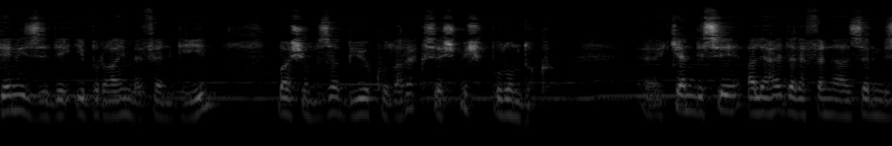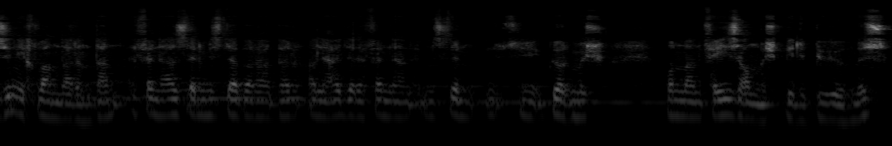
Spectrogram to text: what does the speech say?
Denizli'de İbrahim Efendi'yi başımıza büyük olarak seçmiş bulunduk. E, Kendisi Ali Haydar Efendi Hazretlerimizin ihvanlarından, Efendi Hazretlerimizle beraber Ali Haydar Efendi Hazretlerimizden görmüş, ondan feyiz almış bir büyüğümüz.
